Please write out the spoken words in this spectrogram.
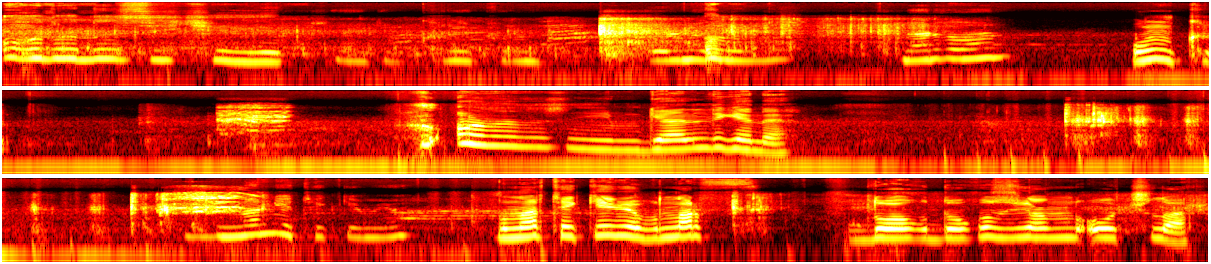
Ananı sikeyim. Creeper'ın. Ölmedi mi? Nerede lan? Oğlum kır... Ananı sikeyim geldi gene. Bunlar niye tek yemiyor? Bunlar tek yemiyor. Bunlar 9 yanında oçlar.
